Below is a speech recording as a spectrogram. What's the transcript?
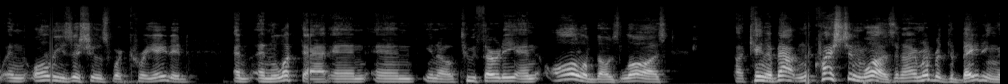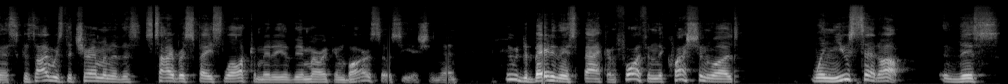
when all these issues were created and and looked at, and and you know, 230 and all of those laws uh, came about. And the question was, and I remember debating this because I was the chairman of the Cyberspace Law Committee of the American Bar Association then. We were debating this back and forth. And the question was when you set up this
